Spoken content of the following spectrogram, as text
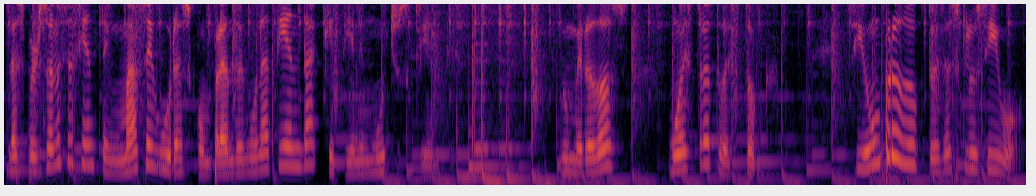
las personas se sienten más seguras comprando en una tienda que tiene muchos clientes. Número 2. Muestra tu stock. Si un producto es exclusivo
